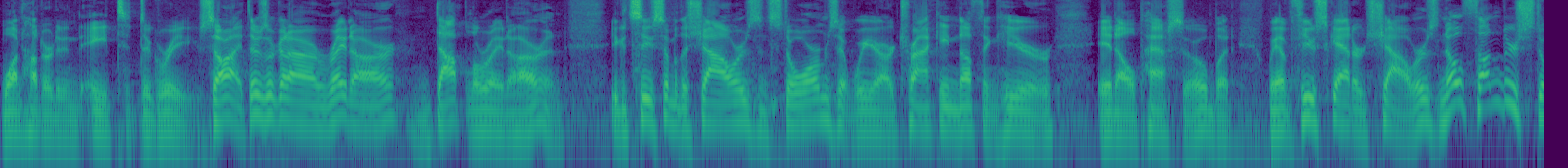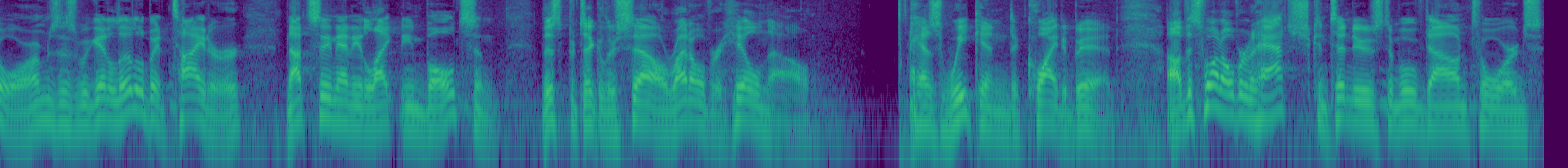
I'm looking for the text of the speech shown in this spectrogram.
108 degrees. All right, there's a look at our radar, Doppler radar, and you can see some of the showers and storms that we are tracking. Nothing here in El Paso, but we have a few scattered showers. No thunderstorms as we get a little bit tighter. Not seeing any lightning bolts, and this particular cell right over hill now has weakened quite a bit. Uh, this one over at Hatch continues to move down towards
